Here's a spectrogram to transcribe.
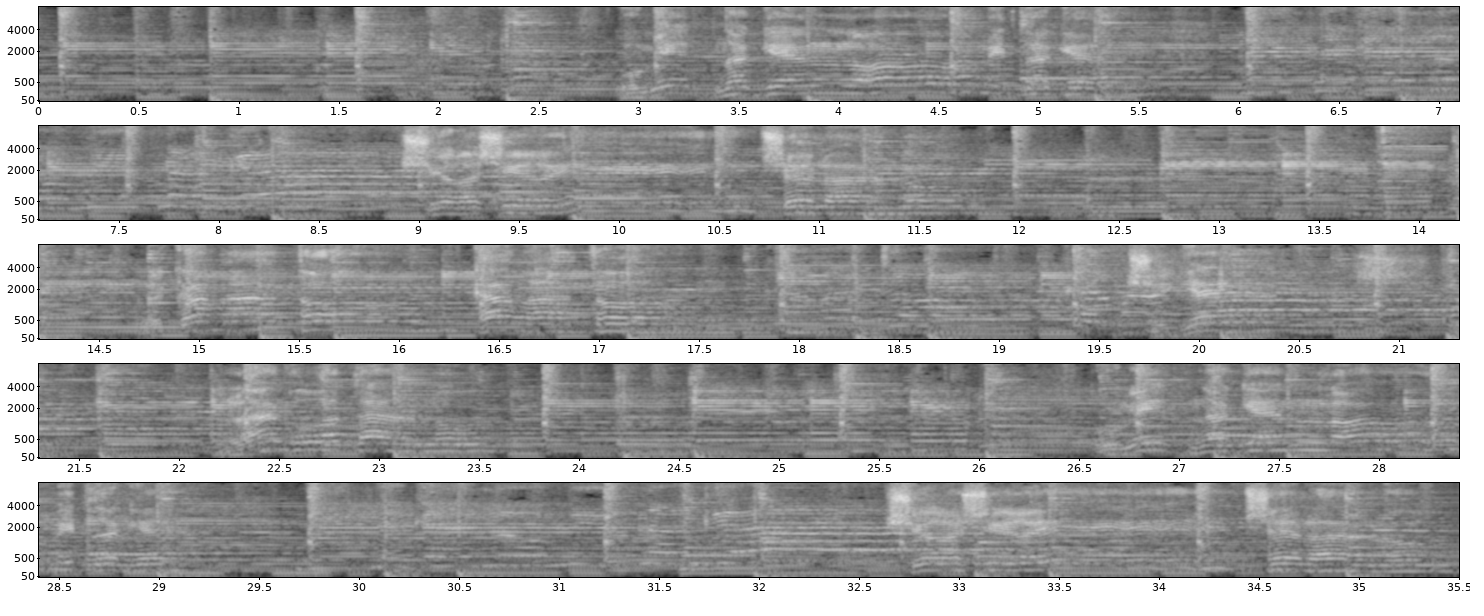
ומתנגן לא מתנגן. שיר השירים שלנו. וכמה טוב, כמה טוב. שיש לנו אותנו ומתנגן לא מתנגן. שיר השירים שלנו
